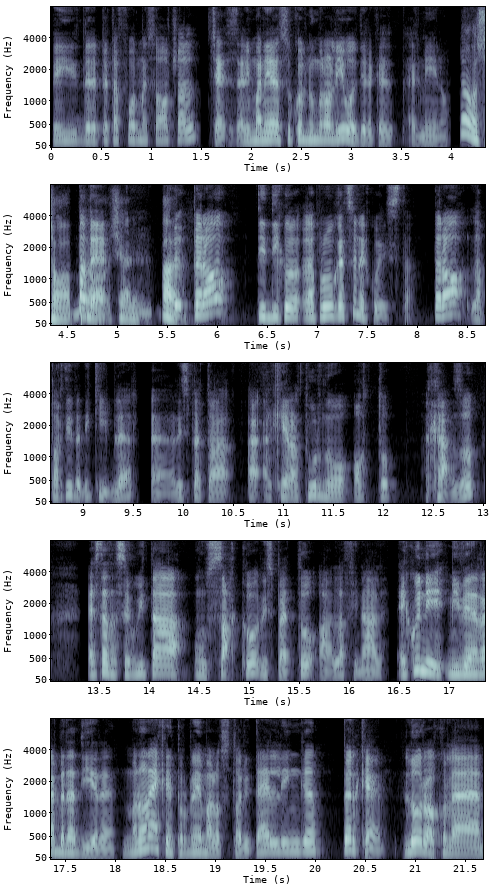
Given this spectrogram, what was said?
dei, delle piattaforme social, cioè rimanere su quel numero lì vuol dire che è il meno. Non lo so, vabbè, però, cioè, vabbè. P- però ti dico, la provocazione è questa. Però la partita di Kibler, eh, rispetto a, a, che era turno 8 a caso, è stata seguita un sacco rispetto alla finale. E quindi mi verrebbe da dire, ma non è che il problema è lo storytelling? Perché loro con la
